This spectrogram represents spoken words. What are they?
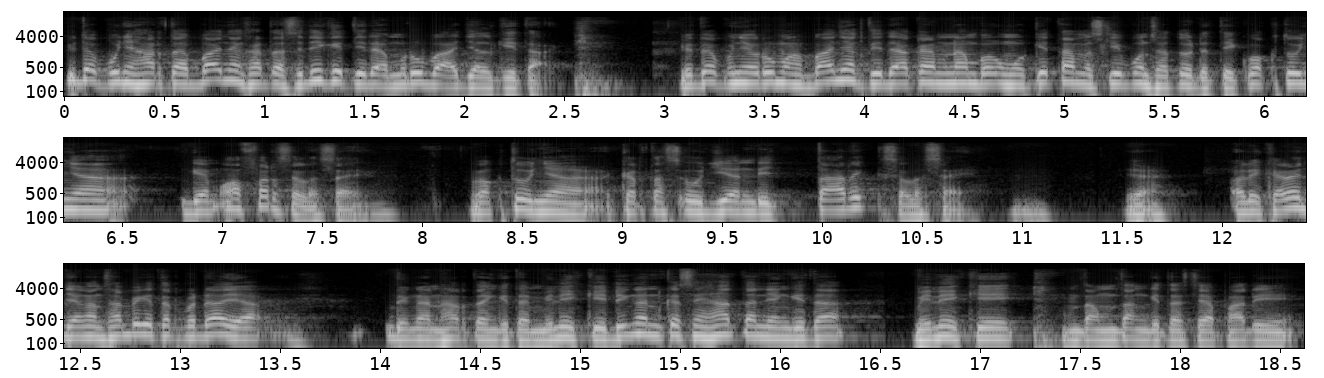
Kita punya harta banyak, harta sedikit tidak merubah ajal kita. Kita punya rumah banyak tidak akan menambah umur kita meskipun satu detik. Waktunya game over selesai. Waktunya kertas ujian ditarik selesai. Ya. Oleh karena jangan sampai kita terpedaya dengan harta yang kita miliki, dengan kesehatan yang kita miliki. Mentang-mentang kita setiap hari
